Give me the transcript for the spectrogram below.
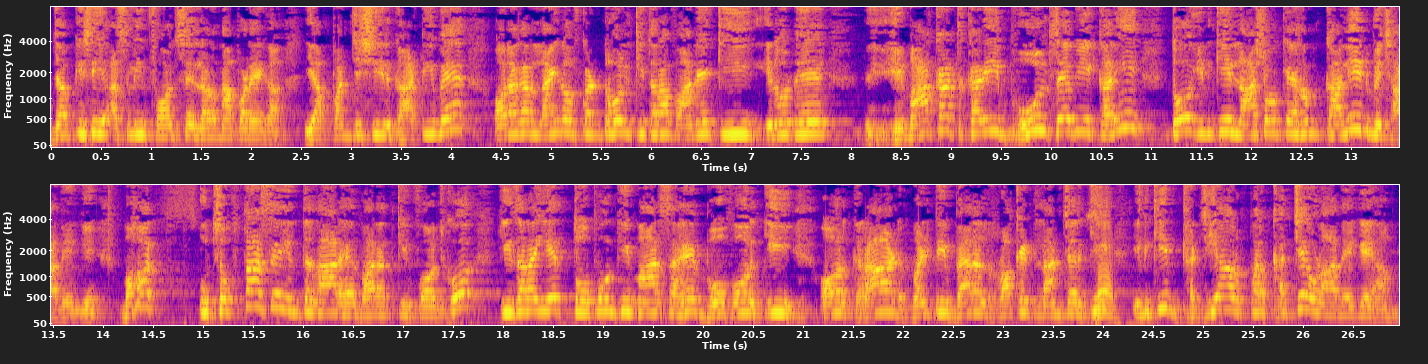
जब किसी असली फौज से लड़ना पड़ेगा या पंचशीर घाटी में और अगर लाइन ऑफ़ कंट्रोल की तरफ़ आने की इन्होंने हिमाकत करी भूल से भी करी तो इनकी लाशों के हम कालीन बिछा देंगे। बहुत उत्सुकता से इंतज़ार है भारत की फौज को कि जरा ये तोपों की मार सहे बोफोर की और Grad multi barrel rocket launcher की इनकी धज्जियाँ और परखच्चे उड़ा देंगे हम।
